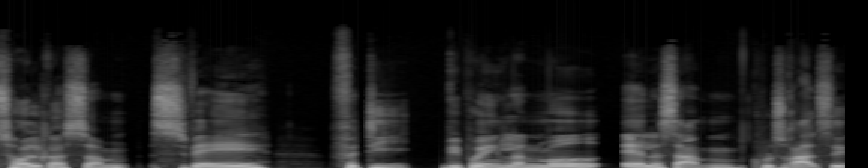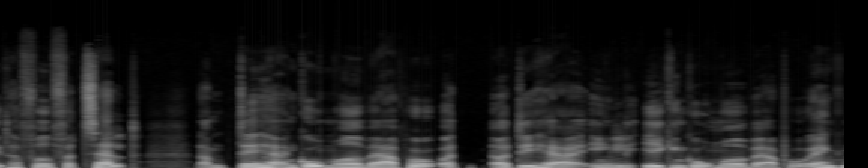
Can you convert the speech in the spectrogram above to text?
tolker som svage, fordi vi på en eller anden måde alle sammen kulturelt set har fået fortalt, at det her er en god måde at være på, og, og det her er egentlig ikke en god måde at være på. Ikke?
